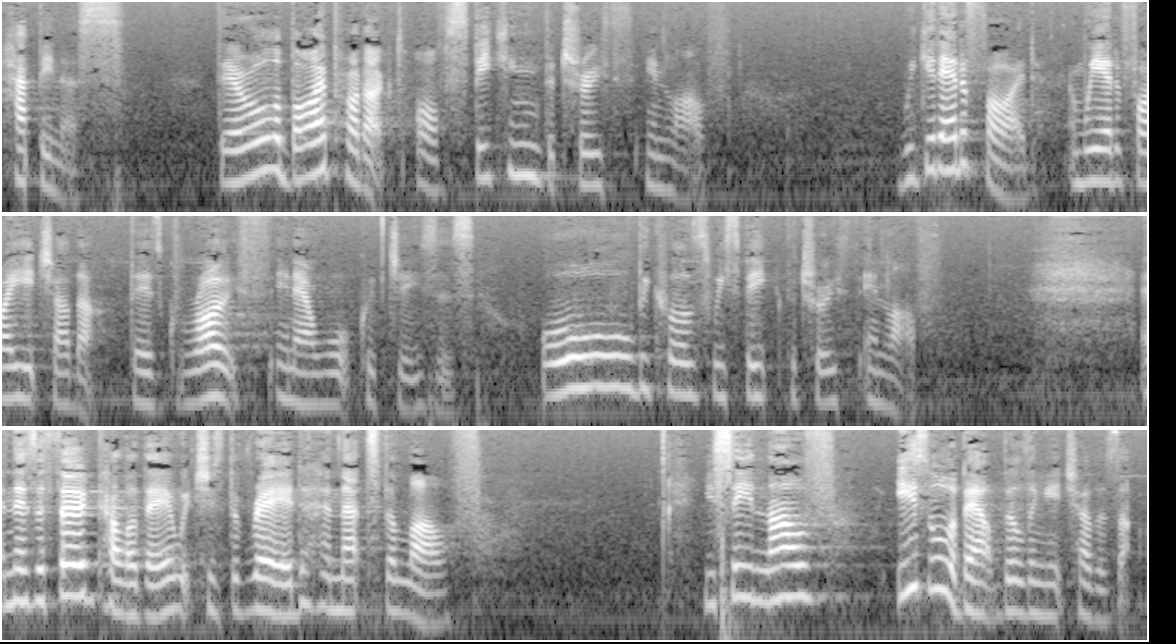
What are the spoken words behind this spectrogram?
happiness. They're all a byproduct of speaking the truth in love. We get edified and we edify each other. There's growth in our walk with Jesus, all because we speak the truth in love. And there's a third colour there, which is the red, and that's the love. You see, love is all about building each other's up.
